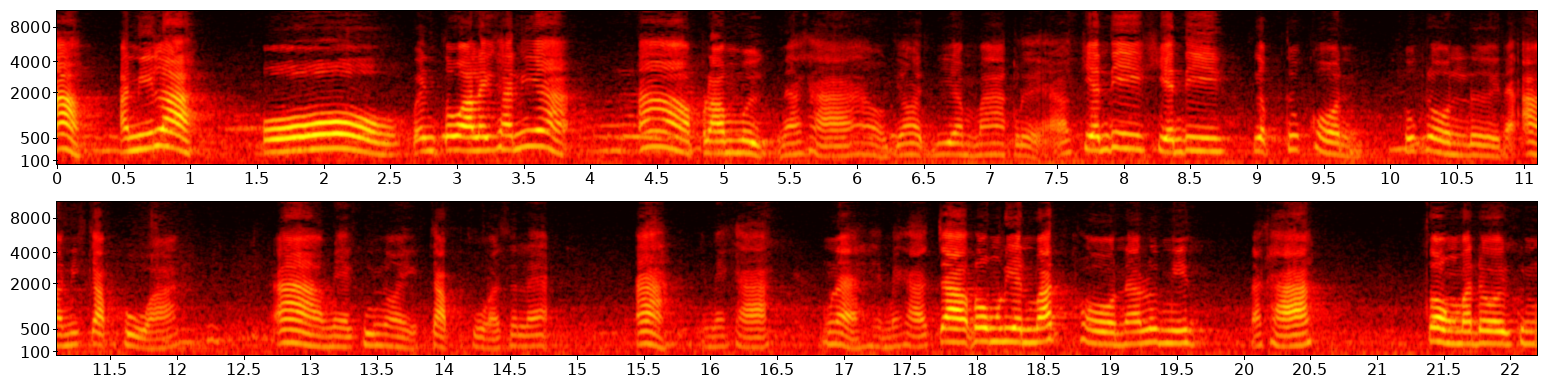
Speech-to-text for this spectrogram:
อะอันนี้ล่ะ โอ้ เป็นตัวอะไรคะเนี่ยอ้าวปลาหมึกนะคะอ้าวยอดเยี่ยมมากเลยเอาเขียนดีเขียนดีเกือบทุกคนทุกโดนเลยนะอ้าวนี่กลับหัวอ่าแม่ครูหน่อยกลับหัวซะแล้วอะเห็นไหมคะน่ะเห็นไหมคะจากโรงเรียนวัดโพนรุมิตรนะคะ ส่งมาโดยคุณ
